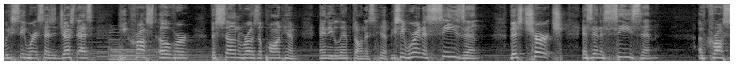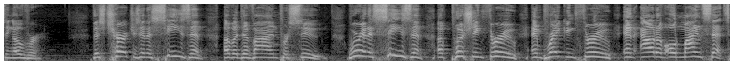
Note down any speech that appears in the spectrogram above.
we see where it says, Just as he crossed over, the sun rose upon him and he limped on his hip. You see, we're in a season, this church is in a season of crossing over. This church is in a season of a divine pursuit. We're in a season of pushing through and breaking through and out of old mindsets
